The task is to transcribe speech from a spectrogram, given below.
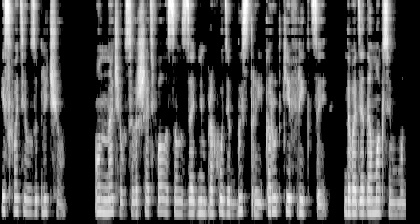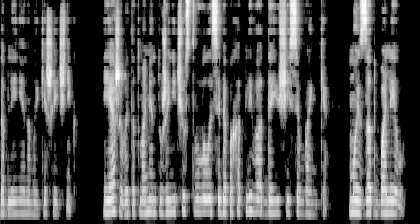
и схватил за плечо. Он начал совершать фалосом в заднем проходе быстрые короткие фрикции, доводя до максимума давления на мой кишечник. Я же в этот момент уже не чувствовала себя похотливо отдающейся Ваньке. Мой зад болел,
